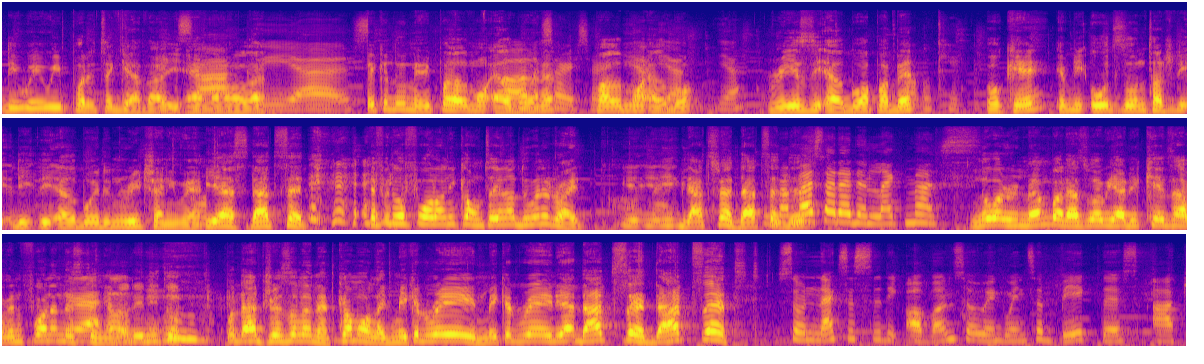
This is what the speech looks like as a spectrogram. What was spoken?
the way we put it together, the end and all that. Exactly, yes. You can do maybe put a little more elbow Oh, in it. sorry, sorry. Put a little more Yeah, yeah, elbow. yeah. Raise the elbow up a bit. Oh, okay. Okay. If the oats don't touch the, the, the elbow, it didn't reach anywhere. Oh. Yes, that's it. if it don't fall on the counter, you're not doing it right. You- you- you- that's it. That's Remember I it. This, said I didn't like mess. no, but remember, that's why we had the kids having fun in this Right, thing. You know, they need to put that drizzle in it. Come on, like make it rain, make it rain. Yeah, that's it. That's it. So next is to the oven, so we're going to bake this at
